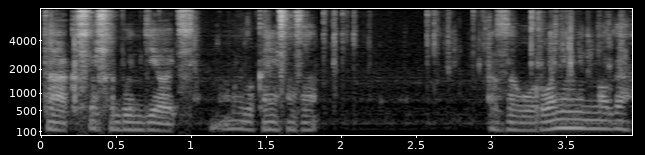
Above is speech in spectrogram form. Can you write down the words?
Так, что же будем делать? Мы его, конечно же, зауроним немного.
